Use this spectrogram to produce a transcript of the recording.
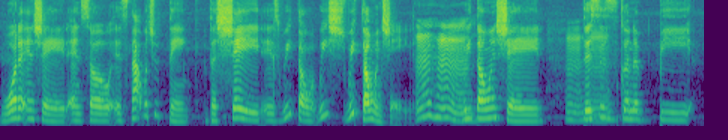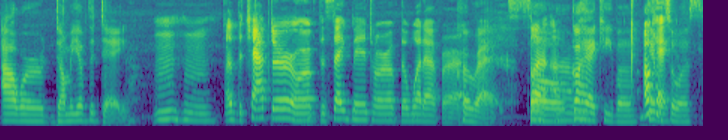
Water and shade, and so it's not what you think. The shade is we throwing we sh- we throwing shade. mm-hmm. We throwing shade. This is gonna be our dummy of the day. Mm-hmm. Of the chapter or of the segment or of the whatever. Correct. So But, um, go ahead, Keba. Give okay. it to us.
